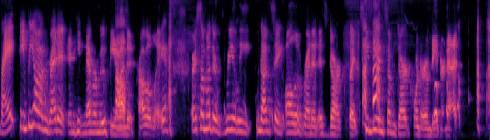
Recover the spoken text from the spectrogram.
right? He'd be on Reddit and he'd never move beyond Oh. it, probably. Or some other really, not saying all of Reddit is dark, but he'd be in some dark corner of the internet.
